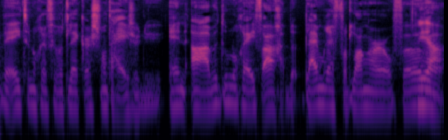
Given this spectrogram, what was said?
we eten nog even wat lekkers, want hij is er nu. En ah, we doen nog even, ah, blijf maar even wat langer. Of eh, Ja.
